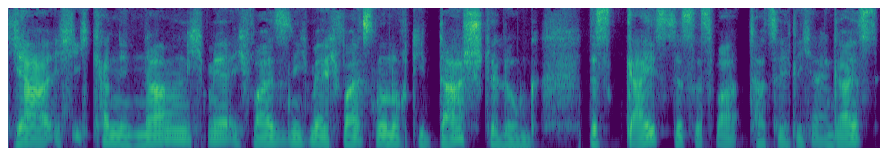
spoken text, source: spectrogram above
ja, ich, ich kann den Namen nicht mehr, ich weiß es nicht mehr, ich weiß nur noch die Darstellung des Geistes, es war tatsächlich ein Geist,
